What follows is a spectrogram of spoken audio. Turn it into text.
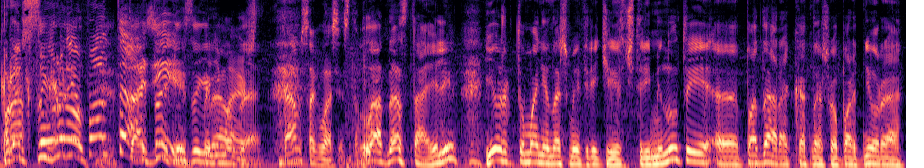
как Простор сыграл, для фантазии, так и сыграл, понимаешь? да. Там согласен с тобой. Ладно, оставили. Ежик в тумане в нашем эфире через 4 минуты. Э, подарок от нашего партнера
